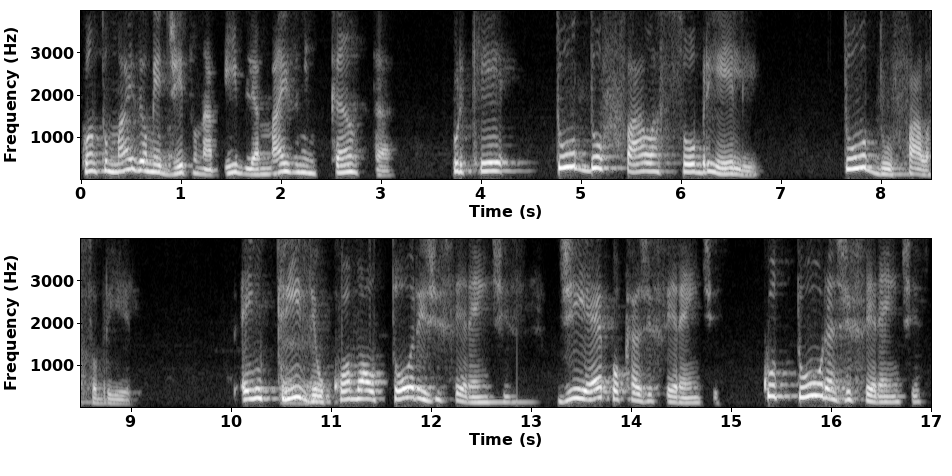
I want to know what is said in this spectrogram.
quanto mais eu medito na Bíblia, mais me encanta, porque tudo fala sobre ele. Tudo fala sobre ele. É incrível como autores diferentes, de épocas diferentes, culturas diferentes,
